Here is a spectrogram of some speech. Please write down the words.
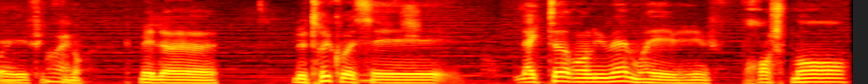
Ouais. effectivement. Mais le, le truc, ouais, c'est l'acteur en lui-même, ouais, franchement,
